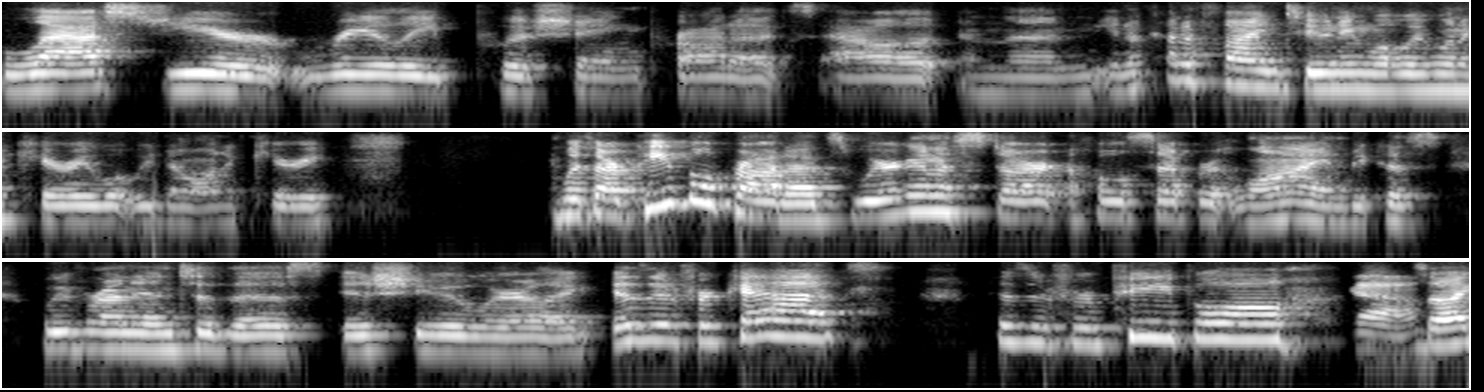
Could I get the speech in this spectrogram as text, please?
last year really pushing products out, and then you know kind of fine tuning what we want to carry, what we don't want to carry. With our people products, we're going to start a whole separate line because we've run into this issue where like, is it for cats? Is it for people? Yeah. So I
